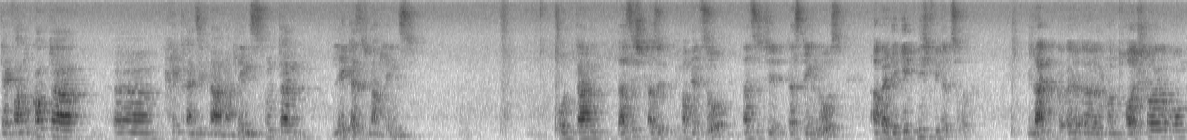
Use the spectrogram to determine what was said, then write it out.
der Quadrocopter äh, kriegt ein Signal nach links und dann legt er sich nach links. Und dann lasse ich, also ich mache jetzt so, lasse ich das Ding los, aber der geht nicht wieder zurück. Die Lagekontrollsteuerung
